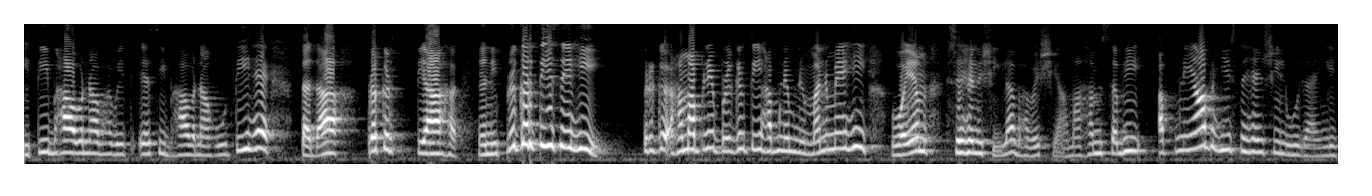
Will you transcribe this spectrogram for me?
इति भावना भवित, ऐसी भावना होती है, तदा प्रकृत्या यानी प्रकृति से ही हम अपनी प्रकृति अपने अपने मन में ही वयम सहनशीला भविष्यामा। हम सभी अपने आप ही सहनशील हो जाएँगे।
